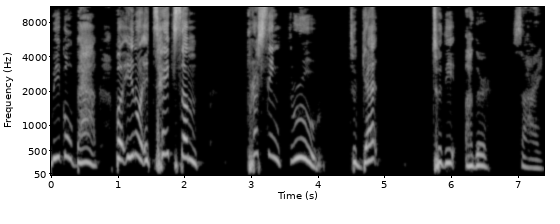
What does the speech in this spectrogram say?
we go back. But you know, it takes some pressing through to get to the other side.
